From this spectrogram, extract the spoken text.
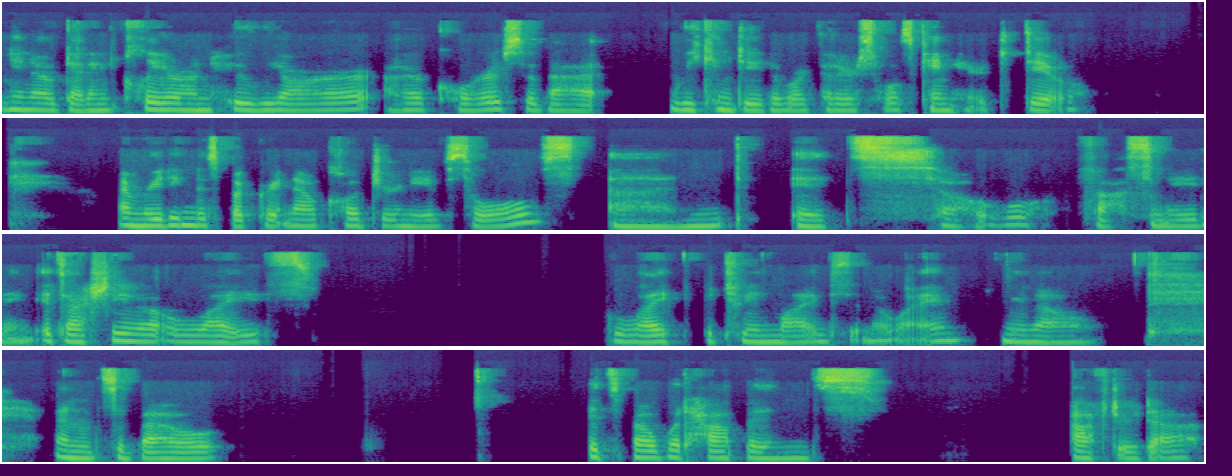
you know, getting clear on who we are at our core so that we can do the work that our souls came here to do. I'm reading this book right now called Journey of Souls, and it's so fascinating. It's actually about life, life between lives in a way, you know, and it's about it's about what happens after death.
